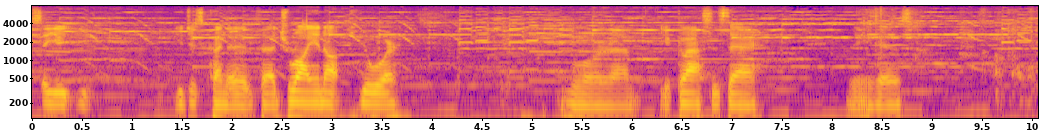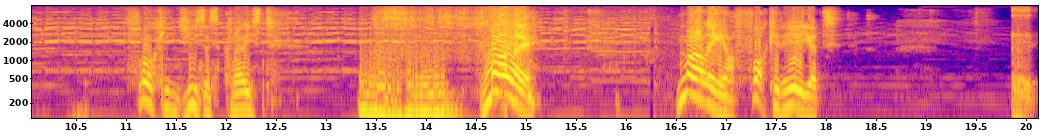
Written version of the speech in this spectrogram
so you, you you're just kind of uh, drying up your your um, your glasses there. There he goes. Fucking Jesus Christ. Molly! Molly, you fucking idiot! Hey,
